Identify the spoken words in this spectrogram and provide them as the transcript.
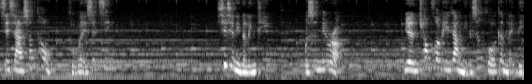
卸下伤痛，抚慰身心。谢谢你的聆听，我是 Mirra。愿创作力让你的生活更美丽。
